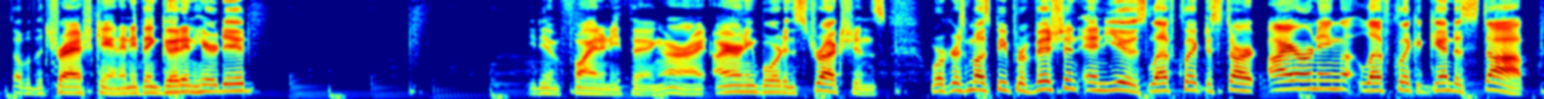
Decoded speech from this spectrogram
What's up with the trash can? Anything good in here, dude? You didn't find anything. All right. Ironing board instructions. Workers must be proficient and use. Left click to start ironing. Left click again to stop.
